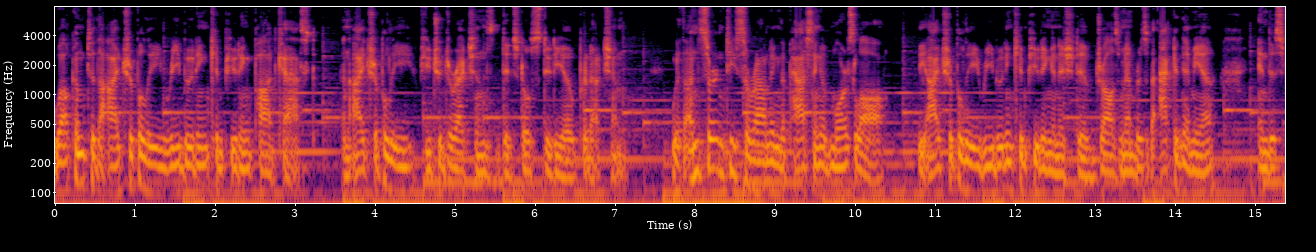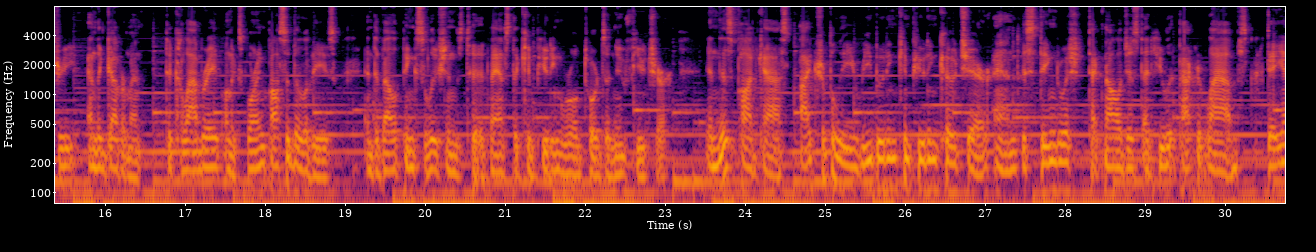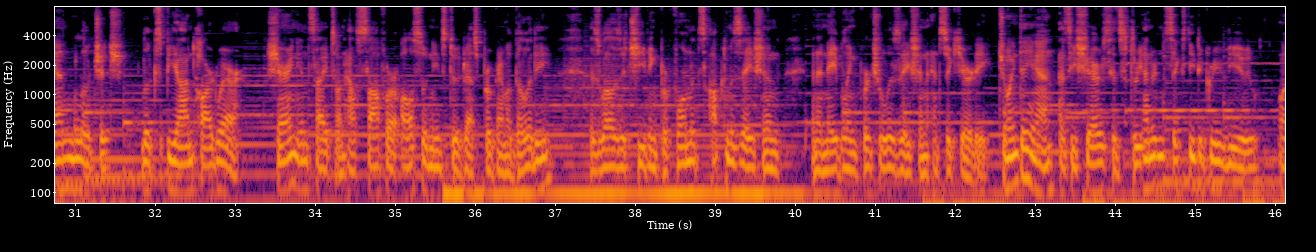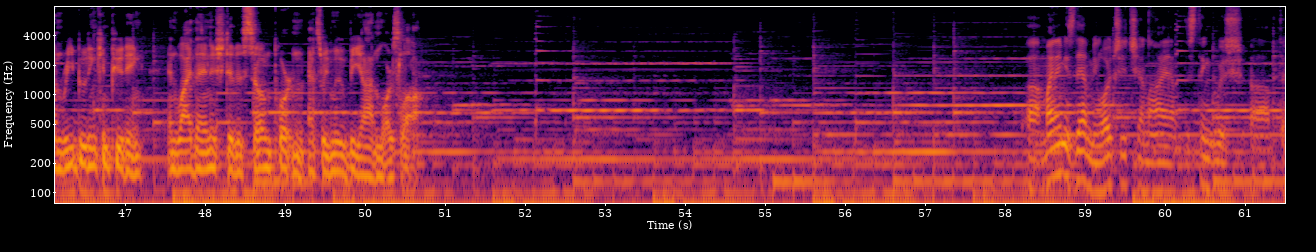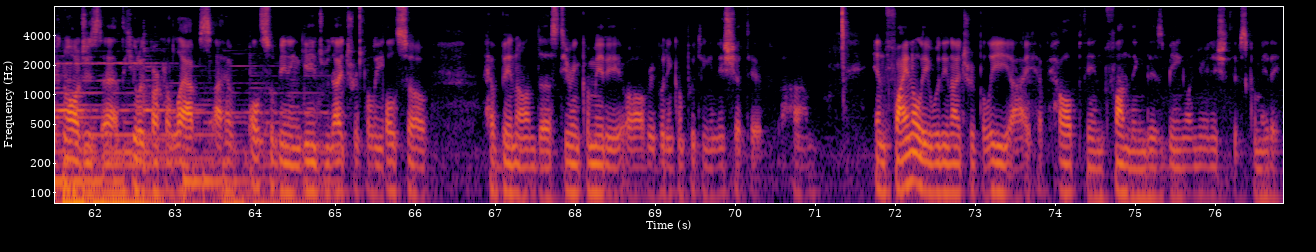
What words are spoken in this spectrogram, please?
Welcome to the IEEE Rebooting Computing Podcast, an IEEE Future Directions digital studio production. With uncertainty surrounding the passing of Moore's Law, the IEEE Rebooting Computing Initiative draws members of academia, industry, and the government to collaborate on exploring possibilities and developing solutions to advance the computing world towards a new future. In this podcast, IEEE Rebooting Computing Co chair and distinguished technologist at Hewlett Packard Labs, Dejan Milojicic, looks beyond hardware, sharing insights on how software also needs to address programmability, as well as achieving performance optimization and enabling virtualization and security. Join Dayan as he shares his 360 degree view on rebooting computing and why the initiative is so important as we move beyond Moore's Law. My name is Dan Milojicic, and I am a distinguished uh, technologist at Hewlett Packard Labs. I have also been engaged with IEEE, also have been on the steering committee of Rebooting Computing Initiative. Um, and finally, within IEEE, I have helped in funding this being on New Initiatives Committee.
